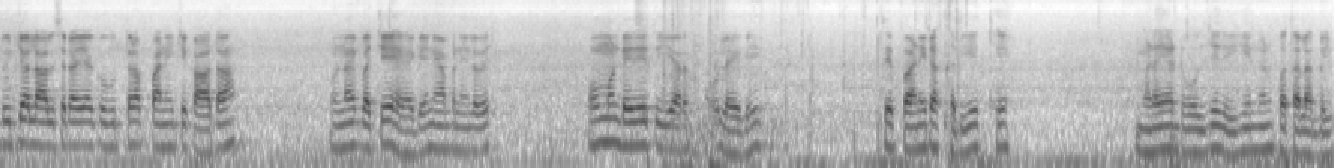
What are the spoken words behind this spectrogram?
ਦੂਜਾ ਲਾਲ ਸਰਾਇਆ ਕਬੂਤਰ ਆਪਾਂ ਨੇ ਚਕਾਤਾ। ਉਹਨਾਂ ਦੇ ਬੱਚੇ ਹੈਗੇ ਨੇ ਆਪਣੇ ਲਵੇ। ਉਹ ਮੁੰਡੇ ਦੇ ਤੀ ਯਾਰ, ਉਹ ਲੈ ਗਏ। ਤੇ ਪਾਣੀ ਰੱਖ ਦਈਏ ਇੱਥੇ। ਮੜਾ ਜਿਹਾ ਡੋਲ ਜੇ ਦੇਈਏ, ਇਹਨਾਂ ਨੂੰ ਪਤਾ ਲੱਗ ਜੂ।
